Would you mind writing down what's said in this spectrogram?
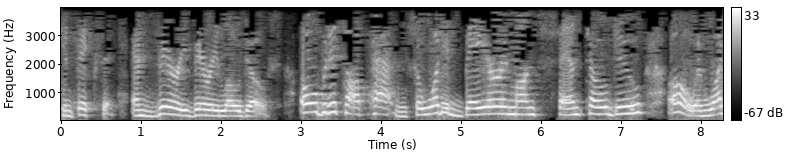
can fix it and very, very low dose. Oh, but it's off patent. So what did Bayer and Monsanto do? Oh, and what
